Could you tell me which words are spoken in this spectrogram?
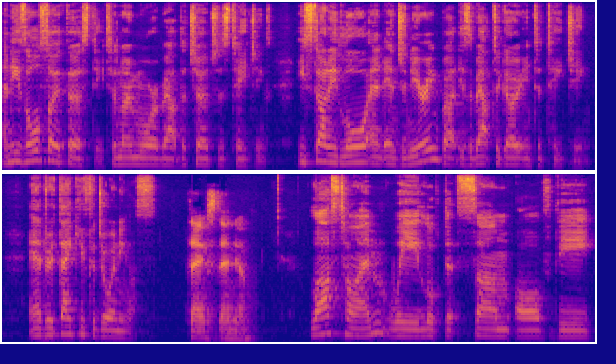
and he's also thirsty to know more about the Church's teachings. He studied law and engineering, but is about to go into teaching. Andrew, thank you for joining us. Thanks, Daniel. Last time we looked at some of the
